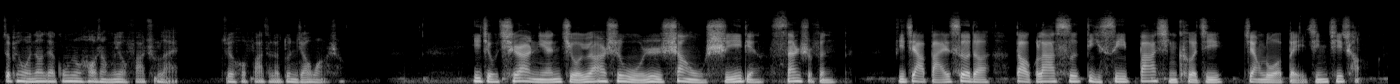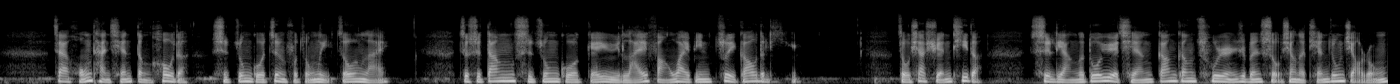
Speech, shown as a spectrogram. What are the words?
这篇文章在公众号上没有发出来，最后发在了钝角网上。一九七二年九月二十五日上午十一点三十分，一架白色的道格拉斯 DC 八型客机降落北京机场，在红毯前等候的是中国政府总理周恩来，这是当时中国给予来访外宾最高的礼遇。走下舷梯的是两个多月前刚刚出任日本首相的田中角荣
